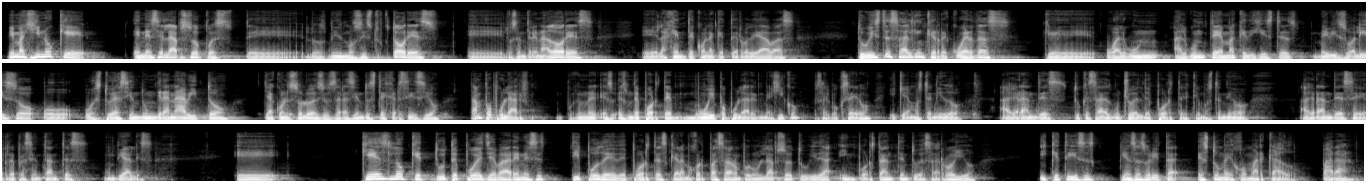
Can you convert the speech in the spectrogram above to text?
me imagino que en ese lapso, pues de los mismos instructores, eh, los entrenadores, eh, la gente con la que te rodeabas, ¿tuviste alguien que recuerdas que, o algún, algún tema que dijiste, me visualizo o estoy haciendo un gran hábito ya con el solo eso de estar haciendo este ejercicio tan popular, porque es, un deporte muy popular en México, pues el boxeo, y que hemos tenido a grandes, tú que sabes mucho del deporte, que hemos tenido a grandes eh, representantes mundiales. Eh, ¿Qué es lo que tú te puedes llevar en ese tipo de deportes que a lo mejor pasaron por un lapso de tu vida importante en tu desarrollo y que te dices, piensas ahorita, esto me dejó marcado para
